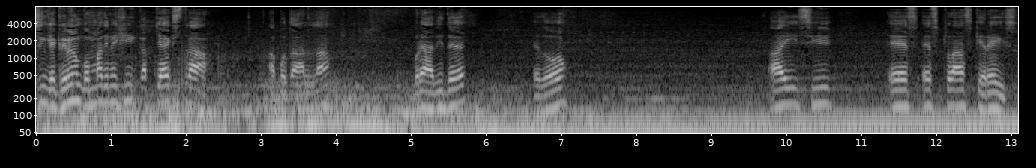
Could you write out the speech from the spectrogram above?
συγκεκριμένο κομμάτι έχει κάποια έξτρα από τα άλλα. Μπορεί να δείτε εδώ. IC S, S Plus και Race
